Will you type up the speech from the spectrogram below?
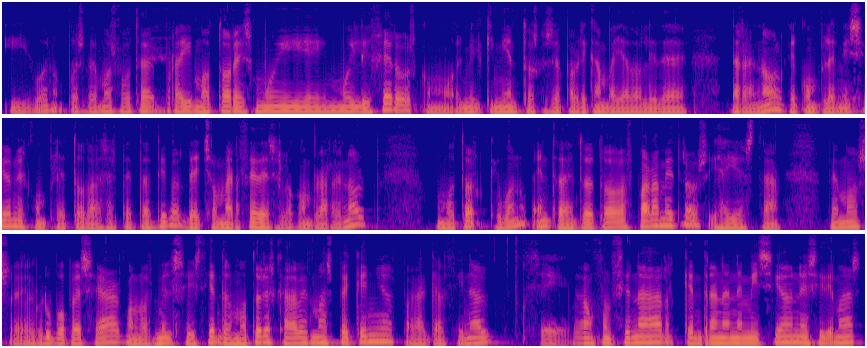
y, bueno, pues vemos por ahí motores muy, muy ligeros, como el 1500 que se fabrica en Valladolid de, Renault, que cumple emisiones, cumple todas las expectativas. De hecho, Mercedes se lo compra Renault, un motor que, bueno, entra dentro de todos los parámetros y ahí está. Vemos el grupo PSA con los 1600 motores cada vez más pequeños para que al final puedan funcionar, que entran en emisiones y demás.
